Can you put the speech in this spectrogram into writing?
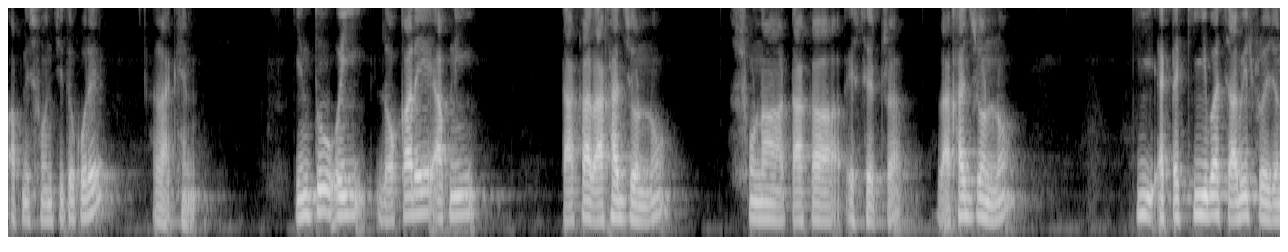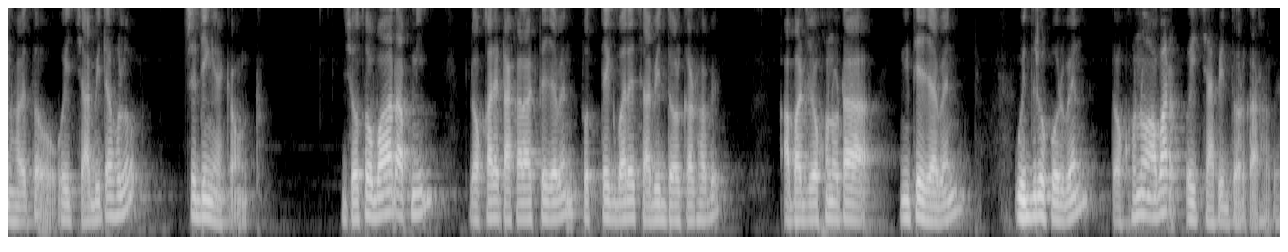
আপনি সঞ্চিত করে রাখেন। কিন্তু ওই লকারে আপনি টাকা রাখার জন্য, সোনা, টাকা এটসেট্রা রাখার জন্য কি একটা কি বা চাবির প্রয়োজন হয় তো? ওই চাবিটা হলো ট্রেডিং অ্যাকাউন্ট যতবার আপনি লকারে টাকা রাখতে যাবেন, প্রত্যেকবারে চাবির দরকার হবে। আবার যখন ওটা নিতে যাবেন, উইথড্র করবেন, তখনও আবার ওই চাবির দরকার হবে।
